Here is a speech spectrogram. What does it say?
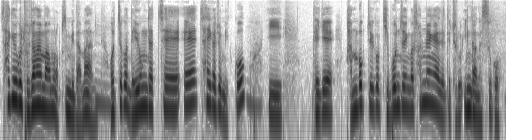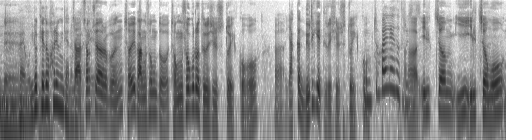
사교육을 조장할 마음은 없습니다만 음. 어쨌건 내용 자체의 차이가 좀 있고 음. 이 되게 반복적이고 기본적인 걸 설명해야 될 때 주로 인강을 쓰고 네. 네, 뭐 이렇게도 네. 활용이 되는 것 자, 같아요. 청취자 여러분, 저희 방송도 정속으로 들으실 수도 있고 어, 약간 느리게 들으실 수도 있고 음, 좀 빨리 해서 들으실 어, 수 1.2, 1.5,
